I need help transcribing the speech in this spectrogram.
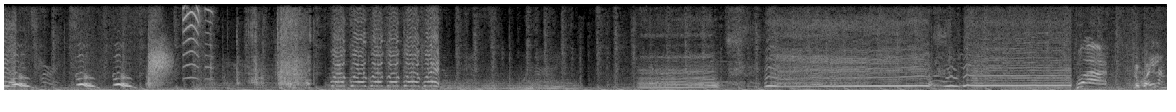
Quê quê quê quê quê quê Nó quẫy lắm.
